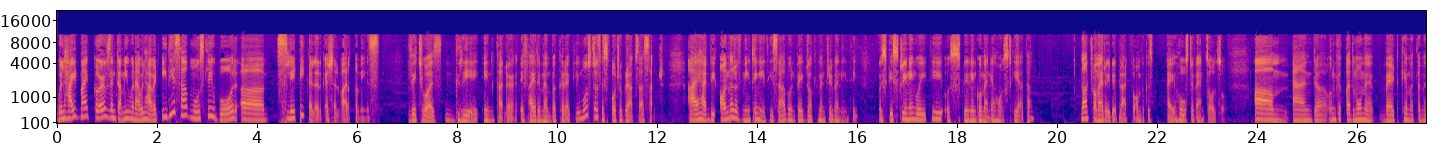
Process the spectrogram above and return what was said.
will hide my curves and tummy when I will have it. Idhi Saab mostly wore a slaty color ka shalwar kameez, which was grey in color, if I remember correctly. Most of his photographs are such. I had the honor of meeting Idhi Saab. उन पे एक डॉक्यूमेंट्री बनी थी उसकी स्क्रीनिंग हुई थी उस स्क्रीनिंग को मैंने होस्ट किया था not from my radio platform because I host events also And um, uh, उनके कदमों में बैठ के मतलब मैं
